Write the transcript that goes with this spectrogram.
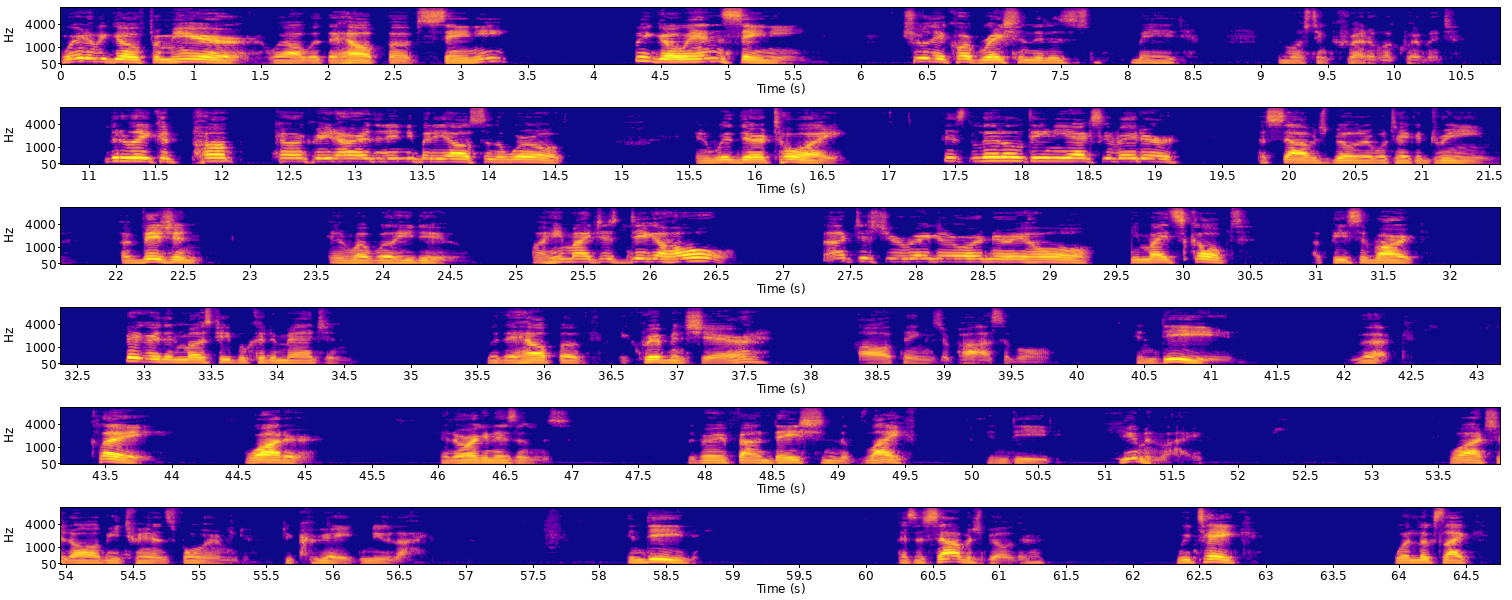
Where do we go from here? Well, with the help of SANY, we go insane. Truly a corporation that has made the most incredible equipment. Literally could pump concrete higher than anybody else in the world. And with their toy, this little teeny excavator, a salvage builder will take a dream, a vision, and what will he do? Well, he might just dig a hole, not just your regular ordinary hole. He might sculpt a piece of art bigger than most people could imagine. With the help of Equipment Share, all things are possible. Indeed, look, clay, water, and organisms, the very foundation of life, indeed, human life. Watch it all be transformed to create new life. Indeed, as a salvage builder, we take what looks like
